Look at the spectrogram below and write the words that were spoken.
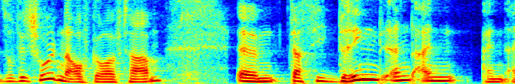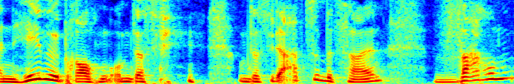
so viel Schulden aufgehäuft haben, ähm, dass sie dringend irgendeinen einen, einen Hebel brauchen, um das, um das wieder abzubezahlen. Warum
